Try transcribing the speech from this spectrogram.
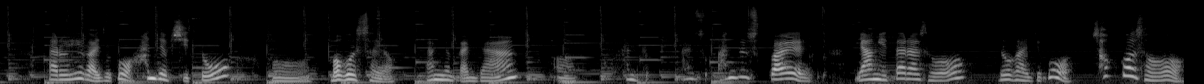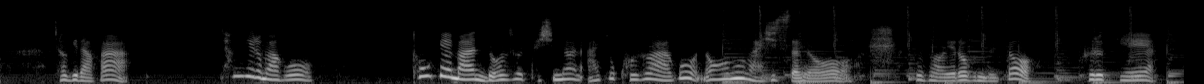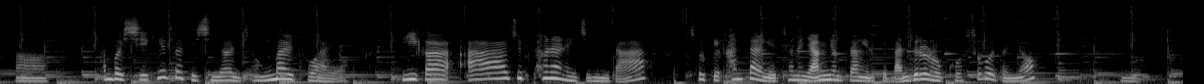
따로 해가지고 한 접시 또 어, 먹었어요. 양념간장 어, 한, 한, 수, 한두 숟갈 양에 따라서 넣어가지고 섞어서 저기다가 참기름하고 통깨만 넣어서 드시면 아주 고소하고 너무 맛있어요. 그래서 여러분들도 그렇게 어, 한 번씩 해서 드시면 정말 좋아요. 위가 아주 편안해집니다. 저렇게 간단하게 저는 양념장 이렇게 만들어 놓고 쓰거든요. 음,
